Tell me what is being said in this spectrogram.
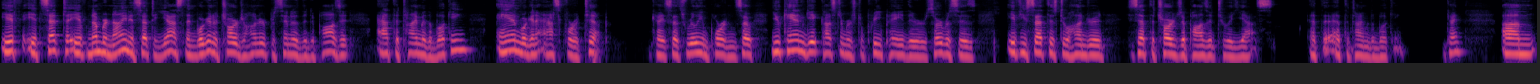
If it's set to if number nine is set to yes, then we're going to charge 100% of the deposit at the time of the booking, and we're going to ask for a tip. Okay, so it's really important. So you can get customers to prepay their services if you set this to 100, you set the charge deposit to a yes at the at the time of the booking. Okay. Um,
